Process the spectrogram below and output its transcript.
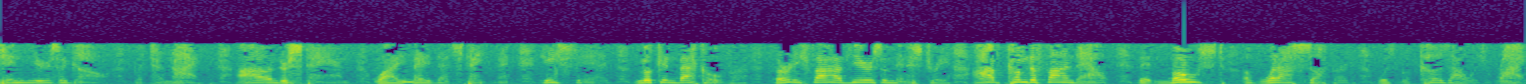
ten years ago. But tonight, I understand why he made that statement. He said, looking back over 35 years of ministry, I've come to find out that most of what I suffered was because I was right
